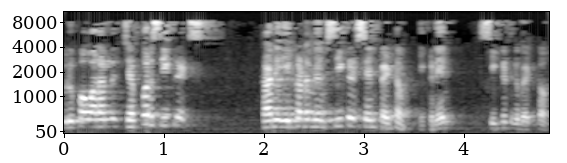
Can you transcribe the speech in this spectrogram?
కృపవరాలు చెప్పరు సీక్రెట్స్. కానీ ఇక్కడ మేము సీక్రెట్స్ ఏం పెట్టాం. ఇక్కడేం సీక్రెట్గా పెట్టాం.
